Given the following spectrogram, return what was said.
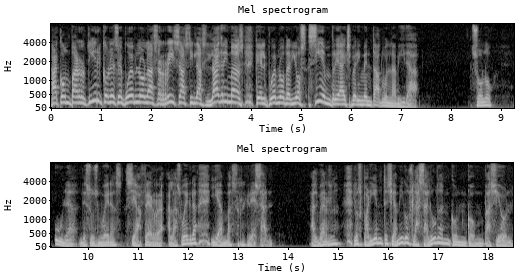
a compartir con ese pueblo las risas y las lágrimas que el pueblo de Dios siempre ha experimentado en la vida. Solo una de sus nueras se aferra a la suegra y ambas regresan. Al verla, los parientes y amigos la saludan con compasión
